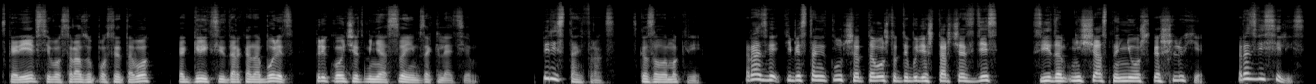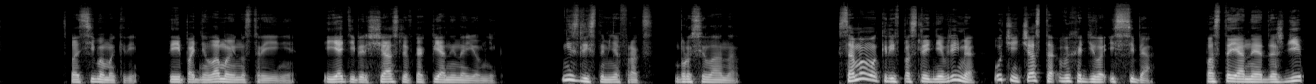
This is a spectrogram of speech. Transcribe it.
«Скорее всего, сразу после того, как Гликсий Дарканоборец прикончит меня своим заклятием». «Перестань, Фракс», — сказала Макри. «Разве тебе станет лучше от того, что ты будешь торчать здесь с видом несчастной неожской шлюхи? Развеселись». «Спасибо, Макри. Ты подняла мое настроение, и я теперь счастлив, как пьяный наемник». «Не злись на меня, Фракс», — бросила она. Сама Макри в последнее время очень часто выходила из себя. Постоянные дожди,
